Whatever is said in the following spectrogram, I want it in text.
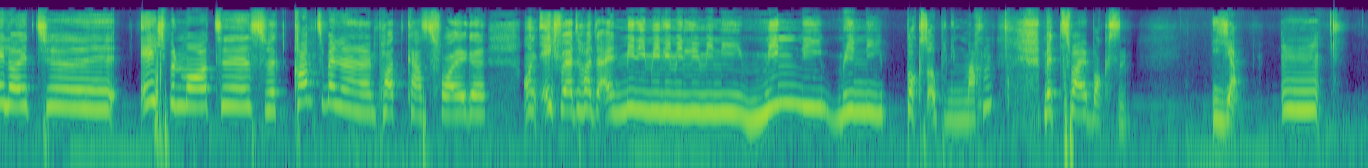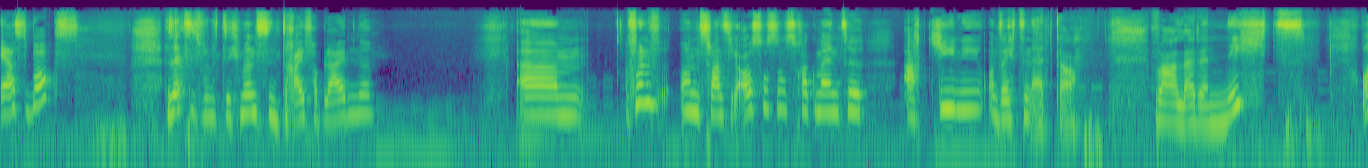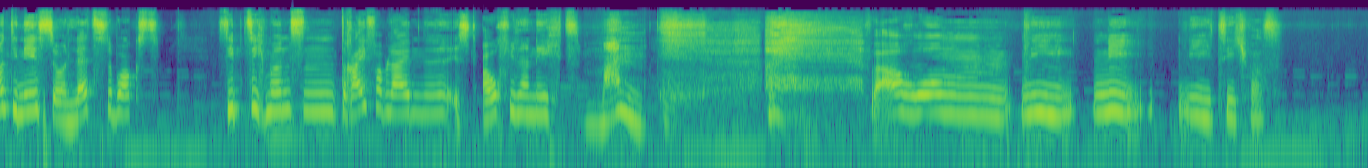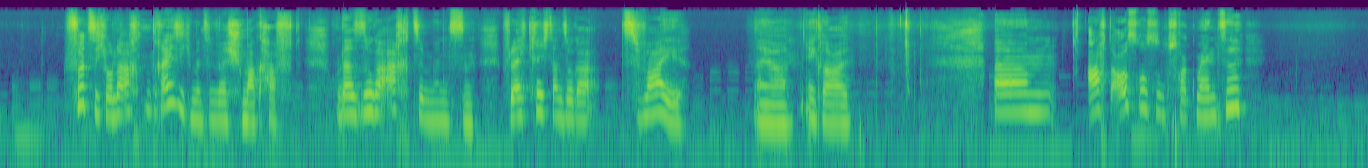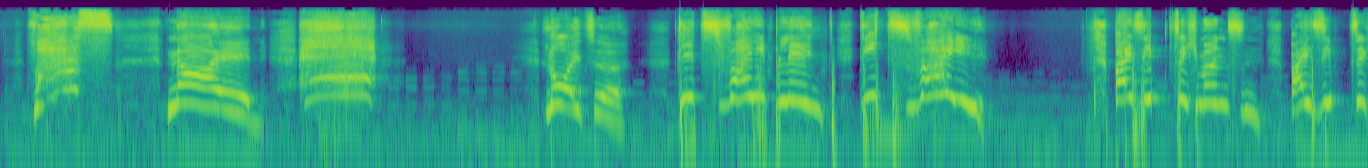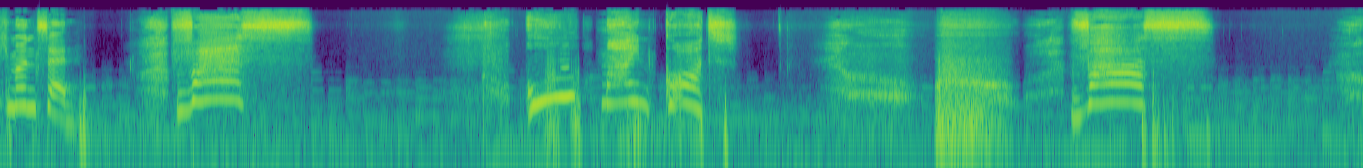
Hi Leute, ich bin Mortis. Willkommen zu meiner neuen Podcast-Folge. Und ich werde heute ein Mini, Mini, Mini, Mini, Mini, Mini Box-Opening machen. Mit zwei Boxen. Ja. Mm, erste Box. 56 Münzen, drei verbleibende. Ähm, 25 Ausrüstungsfragmente, 8 Genie und 16 Edgar. War leider nichts. Und die nächste und letzte Box. 70 Münzen, drei verbleibende, ist auch wieder nichts. Mann! Warum? Nie, nie, nie zieh ich was. 40 oder 38 Münzen wäre schmackhaft. Oder sogar 18 Münzen. Vielleicht kriege ich dann sogar zwei. Naja, egal. Ähm, acht Ausrüstungsfragmente. Was? Nein! Hä? Leute! Die zwei blinkt! Die zwei! Bei 70 Münzen! Bei 70 Münzen! Was? Oh mein Gott! Was?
